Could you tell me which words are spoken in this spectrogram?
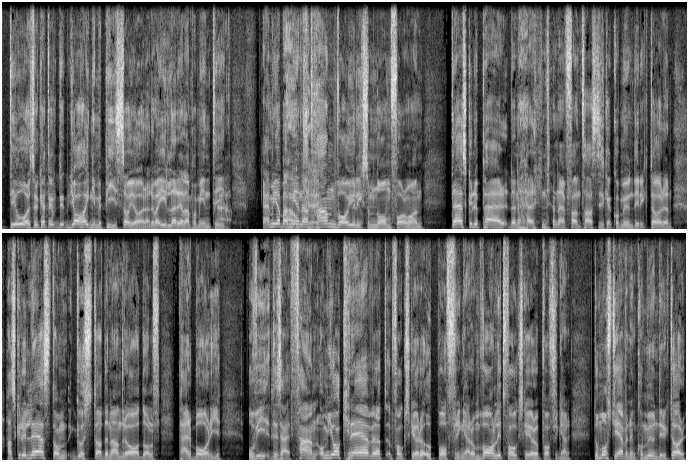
30 år, så inte, jag har inget med PISA att göra. Det var illa redan på min tid. Nej, men jag bara Ah, menar okej. att han var ju liksom någon form av en där skulle Per, den här, den här fantastiska kommundirektören, han skulle läst om Gustav andra Adolf, Per Borg. Och vi, det är så här, fan, om jag kräver att folk ska göra uppoffringar, om vanligt folk ska göra uppoffringar, då måste ju även en kommundirektör,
